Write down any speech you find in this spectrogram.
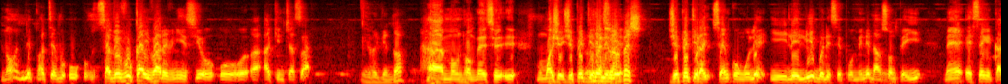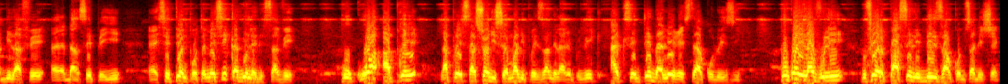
Non, il est parti. Savez-vous quand il va revenir ici au, à Kinshasa Il reviendra. Ah, non, mais moi je, peux te rassurer. Je peux te c'est un Congolais, il est libre de se promener dans son pays, mais ce que Kabila a fait euh, dans ces pays, euh, c'était important. Mais si Kabila le savait, pourquoi, après la prestation du serment du président de la République, accepter d'aller rester à Colosie Pourquoi il a voulu nous faire passer les deux ans comme ça d'échec?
